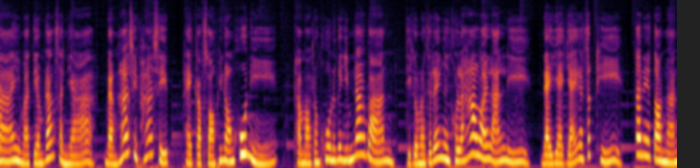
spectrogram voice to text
นายมาเตรียมร่างสัญญาแบ่ง 50-50 ให้กับสองพี่น้องคู่นี้ ทำเอาทั้งคู่นั้นก็ยิ้มหน้าบาน ที่กำลังจะได้เงินคนละ 500 ล้านลี ได้แยกย้ายกันสักที แต่ในตอนนั้น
